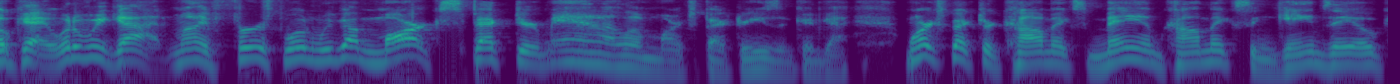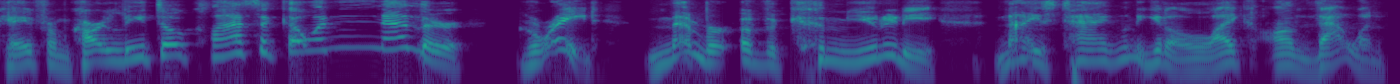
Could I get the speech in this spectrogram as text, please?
Okay, what do we got? My first one, we've got Mark Spector. Man, I love Mark Spector. He's a good guy. Mark Spector Comics, Mayhem Comics, and Games AOK from Carlito Classico. Another great member of the community. Nice tag. Let me get a like on that one.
